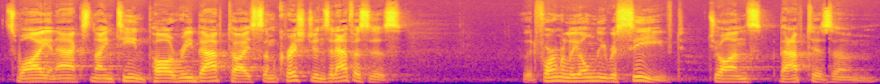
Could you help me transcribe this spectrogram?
That's why in Acts 19, Paul rebaptized some Christians in Ephesus who had formerly only received John's baptism.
